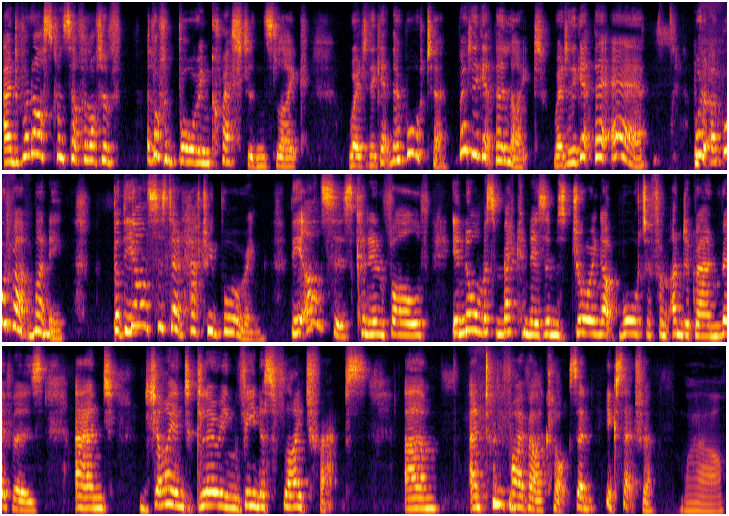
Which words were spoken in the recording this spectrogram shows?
And one asks oneself a lot of a lot of boring questions like, where do they get their water? Where do they get their light? Where do they get their air? What, what about money? But the answers don't have to be boring. The answers can involve enormous mechanisms drawing up water from underground rivers and giant glowing Venus flytraps um, and 25 hour clocks and etc. Wow.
